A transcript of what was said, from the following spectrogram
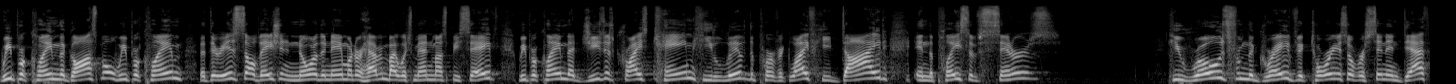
We proclaim the gospel. We proclaim that there is salvation in no other name under heaven by which men must be saved. We proclaim that Jesus Christ came, He lived the perfect life, He died in the place of sinners. He rose from the grave victorious over sin and death,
